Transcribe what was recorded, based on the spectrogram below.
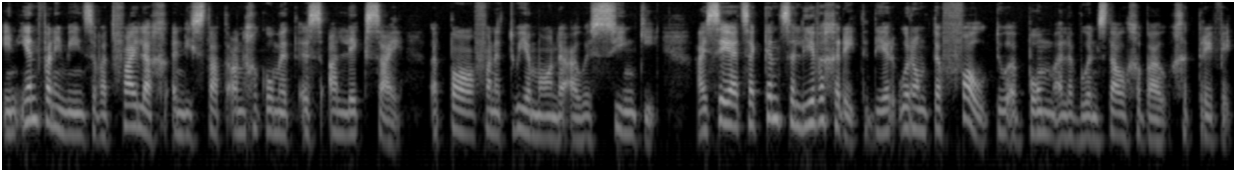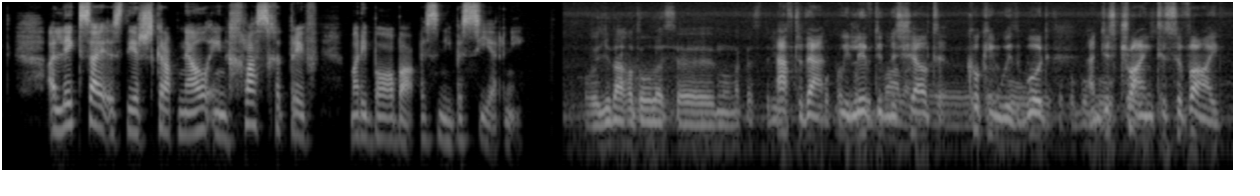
en een van die mense wat veilig in die stad aangekom het is Alexei 'n pa van 'n 2 maande oue seentjie. Hy sê hy het sy kind se lewe gered deur oor hom te val toe 'n bom hulle woonstelgebou getref het. Alexei is deur skrapnel en glas getref, maar die baba is nie beseer nie. After that, we lived in the shelter, cooking with wood and just trying to survive.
